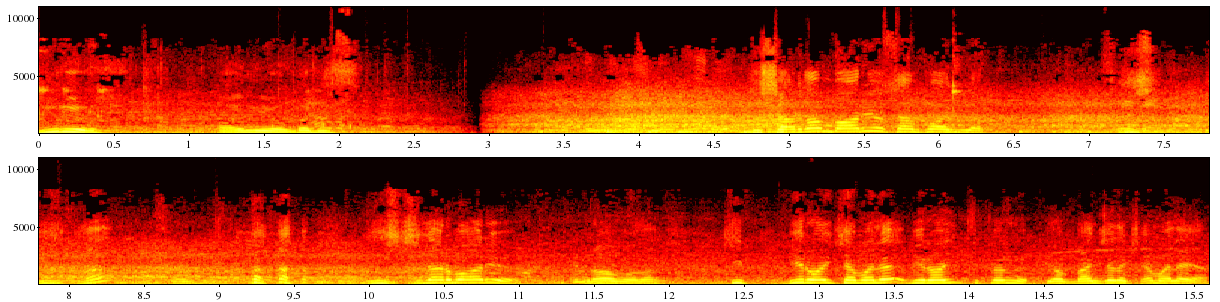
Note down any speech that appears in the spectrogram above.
Yürüyoruz. Aynı yolda biz. Dışarıdan bağırıyor senpaliler. İş, ha? İşçiler bağırıyor. Bravo lan. Tip. Bir oy Kemal'e, bir oy tipe mi? Yok bence de Kemal'e ya.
